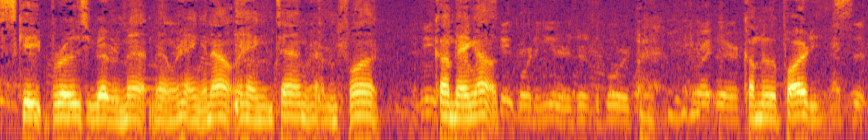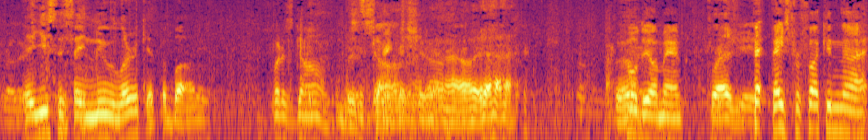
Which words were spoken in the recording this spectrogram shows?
skate bros you've ever met, man. We're hanging out. We're hanging ten. We're having fun. Come hang out. Skateboarding either. There's the board right there. Come to the party. That's it, brother. They used to say new lurk at the bottom. But it's gone. But it's gone. that shit off. Oh, yeah. Cool deal, man. Pleasure. Th- thanks for fucking uh,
